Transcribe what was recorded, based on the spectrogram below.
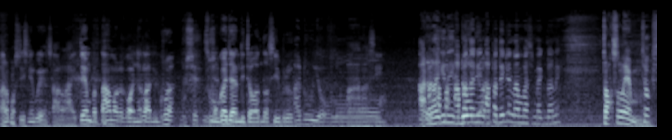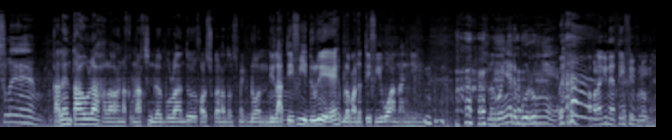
karena posisinya gue yang salah itu yang pertama kekonyolan gua Buset, buset. semoga jangan dicontoh sih bro Aduh ya Allah. Parah sih. Apa, Ada lagi apa, nih, apa dua tadi nih, apa tadi nama Smackdown-nya? Cok Slam. Cok Slam. Kalian tau lah kalau anak-anak 90-an tuh kalau suka nonton Smackdown di La TV dulu ya, belum ada TV One anjing. Logonya ada burungnya ya. Apalagi net TV belum ya?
